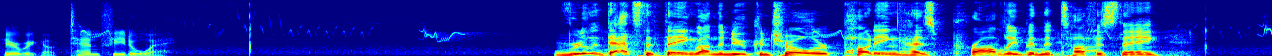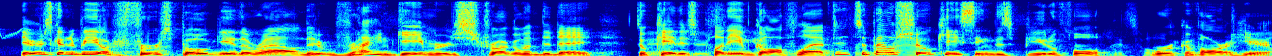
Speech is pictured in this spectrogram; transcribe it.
Here we go, 10 feet away. Really, that's the thing on the new controller. Putting has probably been the toughest thing. There's going to be our first bogey of the round. Ryan Gamer is struggling today. It's okay. There's plenty of golf left. It's about showcasing this beautiful work of art here.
